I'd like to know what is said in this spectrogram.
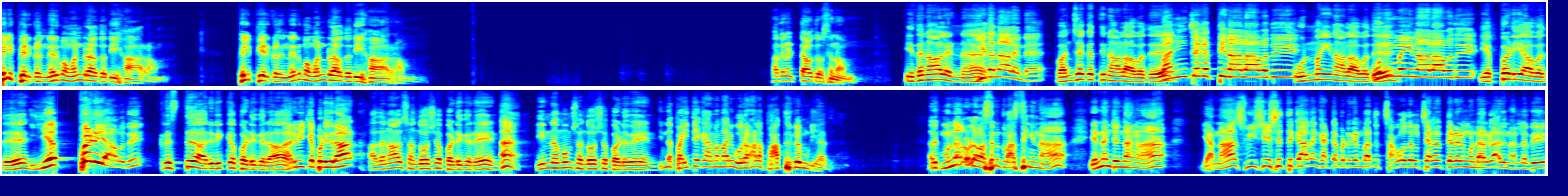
பிலிப்பியர்கள் நிறுவம் ஒன்றாவது அதிகாரம். பிலிப்பியர்கள் நிறுவம் ஒன்றாவது அதிகாரம். பதினெட்டாவது வசனம். இதனால் என்ன? இதனால் என்ன? வஞ்சகத்தினாலாவது. வஞ்சகத்தினாலாவது. உண்மையினாலாவது. உண்மையினாலாவது. எப்படியாவது. எப்படியாவது. கிறிஸ்து அறிவிக்கப்படுகிறார். அறிவிக்கப்படுகிறார். அதனால் சந்தோஷப்படுகிறேன். இன்னமும் சந்தோஷப்படுவேன். இந்த பைத்தியக்காரன மாதிரி ஒரு ஆளை பார்த்துருக்கவே முடியாது. அதுக்கு முன்னால் உள்ள வசனத்தை வாசிங்கன்னா என்னன்னு சொன்னாங்கன்னா நான் சுவிசேஷத்துக்காக தான் கட்டப்பட்டிருக்கேன்னு பார்த்து சகோதரர் சிலர் திடன் கொண்டார்கள் அது நல்லது.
